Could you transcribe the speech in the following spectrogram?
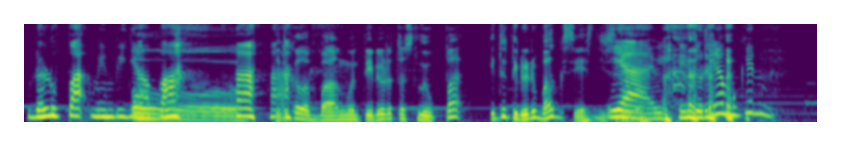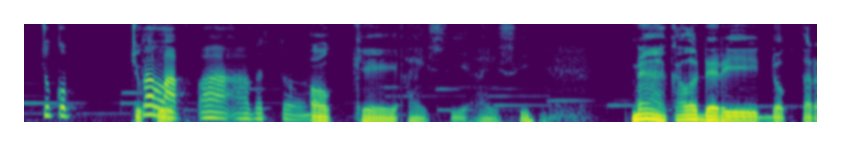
udah lupa mimpinya apa Oh, jadi kalau bangun tidur terus lupa, itu tidurnya bagus ya justru. ya tidurnya mungkin cukup, Cukup. lelap Ah, ah, betul Oke, I see, I see. Nah, kalau dari dokter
